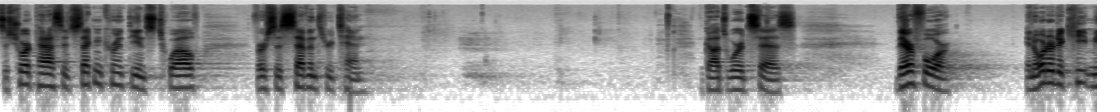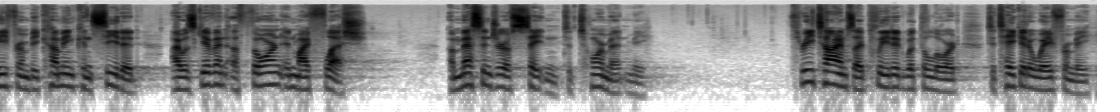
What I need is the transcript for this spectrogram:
It's a short passage, 2 Corinthians 12, verses 7 through 10. God's word says, Therefore, in order to keep me from becoming conceited, I was given a thorn in my flesh, a messenger of Satan to torment me. Three times I pleaded with the Lord to take it away from me.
